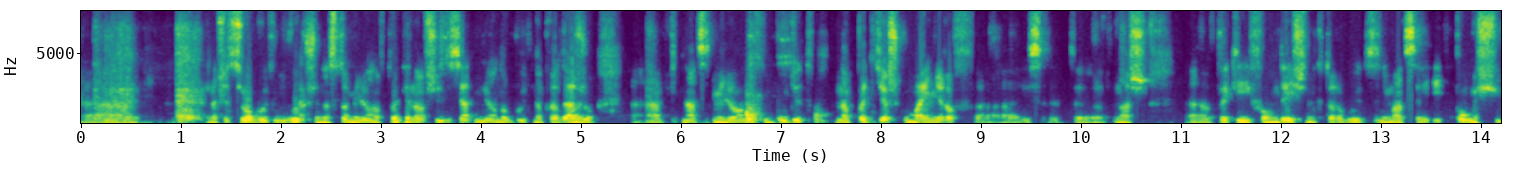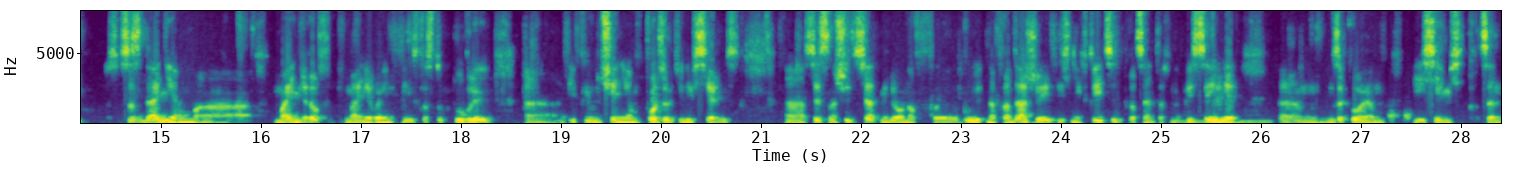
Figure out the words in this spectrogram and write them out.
Э, значит, всего будет выпущено 100 миллионов токенов, 60 миллионов будет на продажу, 15 а миллионов будет на поддержку майнеров. Э, это наш такой э, Foundation, который будет заниматься помощью созданием э, майнеров, майнеровой инфраструктуры э, и привлечением пользователей в сервис. Э, соответственно, 60 миллионов э, будет на продаже, из них 30% на пресейле э, закроем и 70%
